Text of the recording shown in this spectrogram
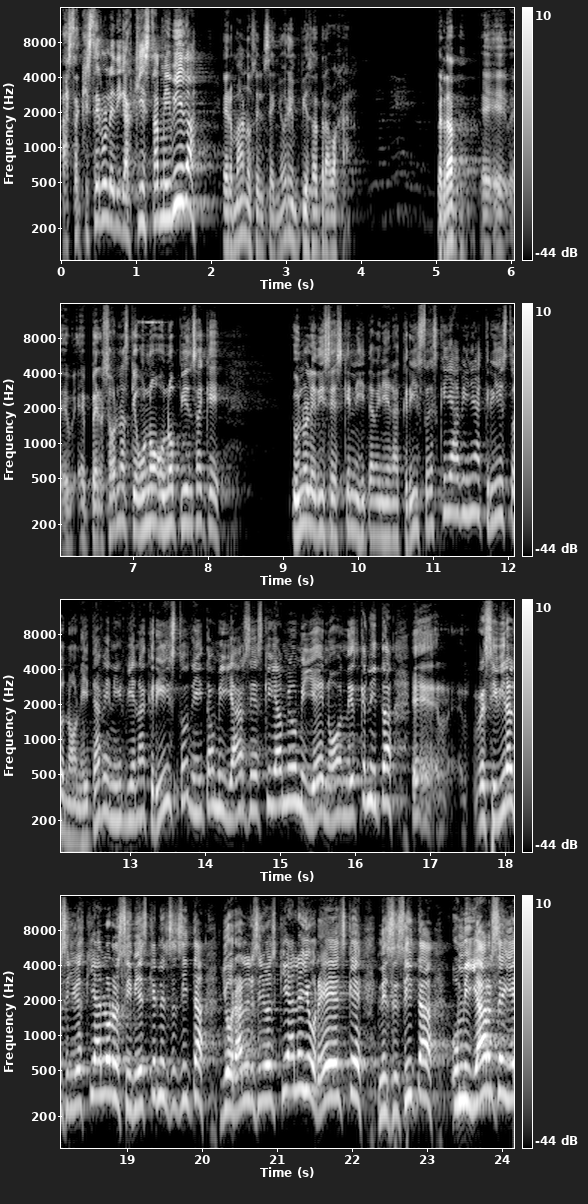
Hasta que usted no le diga, aquí está mi vida hermanos, el Señor empieza a trabajar. ¿Verdad? Eh, eh, eh, personas que uno, uno piensa que uno le dice, es que necesita venir a Cristo, es que ya vine a Cristo, no, necesita venir bien a Cristo, necesita humillarse, es que ya me humillé, no, es que necesita recibir al Señor, es que ya lo recibí, es que necesita llorarle al Señor, es que ya le lloré, es que necesita humillarse y...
